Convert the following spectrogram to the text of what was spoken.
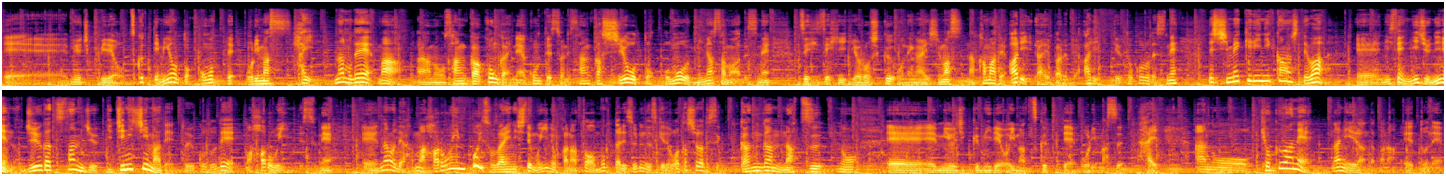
え、ミュージックビデオを作ってみようと思っております。はい。なので、まあ、あの参加、今回ね、コンテストに参加しようと思う皆様はですね、ぜひぜひよろしくお願いします。仲間であり、ライバルでありっていうところですね。で、締め切りに関しては、えー、2022年の10月31日までということで、まあ、ハロウィンですね。えー、なので、まあ、ハロウィンっぽい素材にしてもいいのかなとは思ったりするんですけど、私はですね、ガンガン夏の、えー、ミュージックビデオを今作っております。はい。あの、曲はね、何選んだかな？えっ、とね、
